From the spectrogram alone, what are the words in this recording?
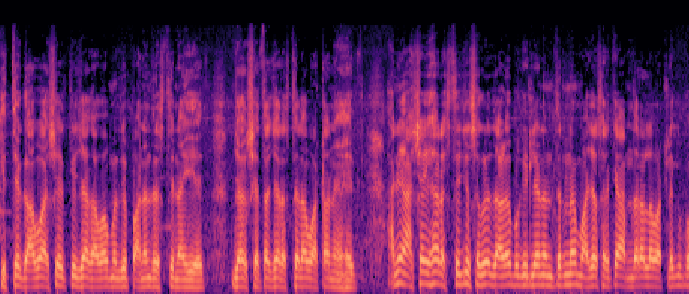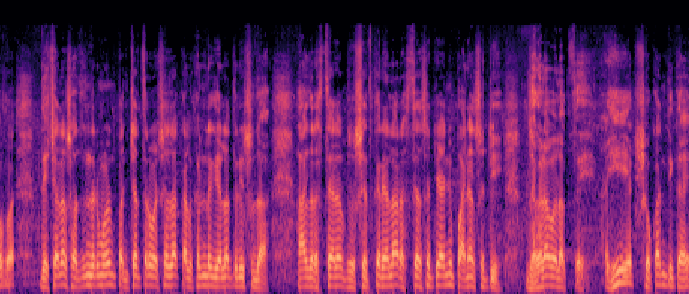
कित्येक गावं अशी आहेत की ज्या गावामध्ये पानंद रस्ते नाही आहेत ज्या शेताच्या रस्त्याला वाटा नाही आहेत. आणि अशा ह्या रस्त्याची सगळं जाळं बघितल्यानंतरनं माझ्यासारख्या आमदाराला वाटलं की बाबा देशाला स्वातंत्र्य मिळून पंच्याहत्तर वर्षाचा कालखंड गेला तरीसुद्धा आज रस्त्याला शेतकऱ्याला रस्त्यासाठी आणि पाण्यासाठी झगडावं लागतं आहे ही एक शोकांतिका आहे.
